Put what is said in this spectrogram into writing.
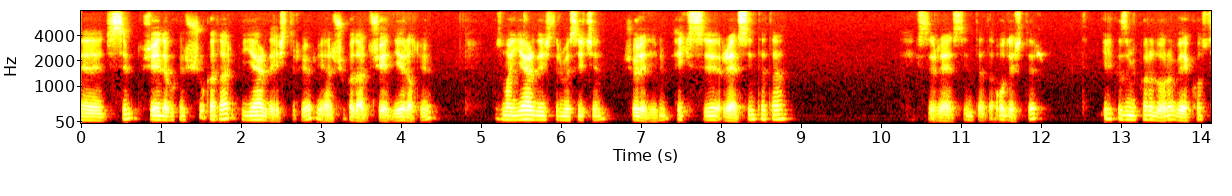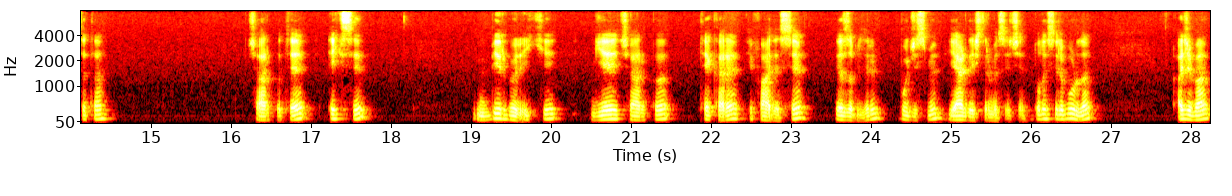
e, cisim düşeyde bakın şu kadar yer değiştiriyor. Yani şu kadar düşeyde yer alıyor. O zaman yer değiştirmesi için şöyle diyelim. Eksi r sin theta eksi r sin theta o da eşittir. İlk hızım yukarı doğru v cos theta çarpı t eksi 1 bölü 2 g çarpı t kare ifadesi yazabilirim. Bu cismin yer değiştirmesi için. Dolayısıyla burada Acaba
